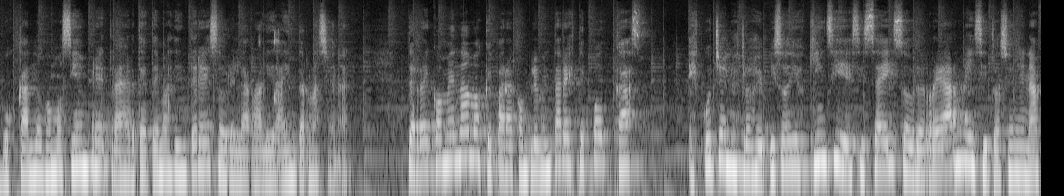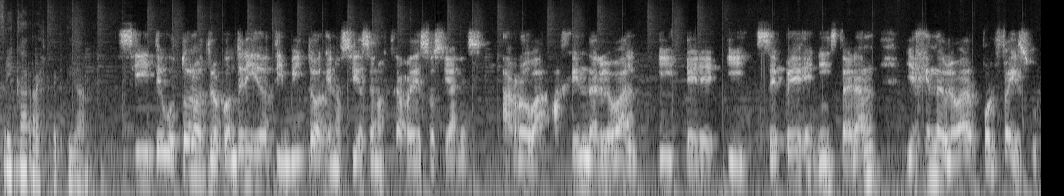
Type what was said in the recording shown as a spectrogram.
buscando como siempre traerte temas de interés sobre la realidad internacional. Te recomendamos que para complementar este podcast Escuchen nuestros episodios 15 y 16 sobre rearme y situación en África respectivamente. Si te gustó nuestro contenido, te invito a que nos sigas en nuestras redes sociales, arroba Agenda Global IRICP en Instagram y Agenda Global por Facebook,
